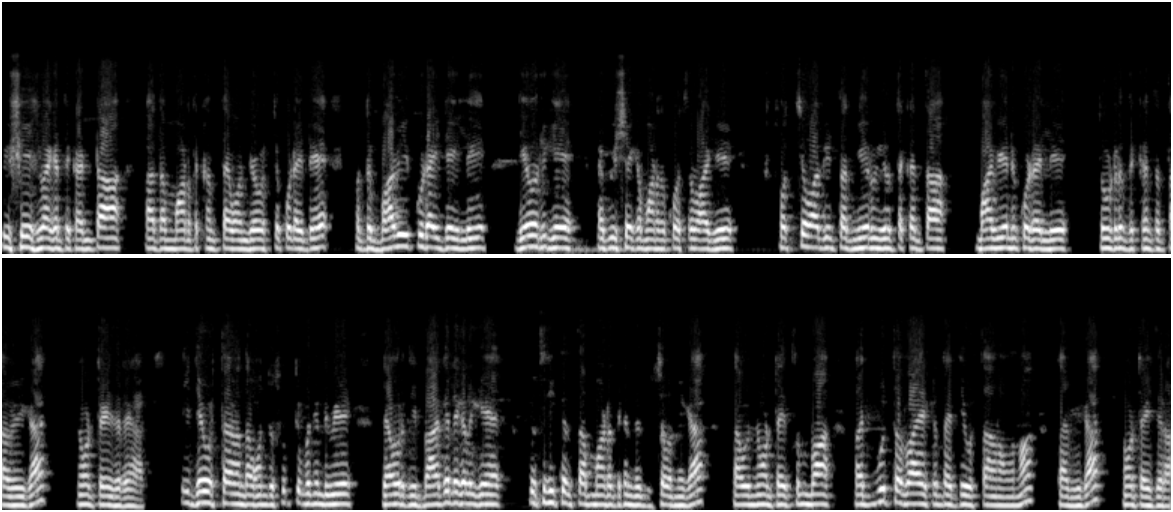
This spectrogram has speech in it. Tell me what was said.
ವಿಶೇಷವಾಗಿ ಕಂಠ ಅದ ಮಾಡತಕ್ಕಂತ ಒಂದು ವ್ಯವಸ್ಥೆ ಕೂಡ ಇದೆ ಮತ್ತು ಬಾವಿ ಕೂಡ ಇದೆ ಇಲ್ಲಿ. ದೇವರಿಗೆ ಅಭಿಷೇಕ ಮಾಡೋದಕ್ಕೋಸ್ಕರವಾಗಿ ಸ್ವಚ್ಛವಾಗಿ ತ- ನೀರು ಇರತಕ್ಕಂತ ಬಾವಿಯನ್ನು ಕೂಡ ಇಲ್ಲಿ ತೋಡಿರ್ತಕ್ಕಂಥ ತಾವೀಗ ನೋಡ್ತಾ ಇದ್ದಾರೆ. ಈ ದೇವಸ್ಥಾನದ ಒಂದು ಸುತ್ತು ಬಂದಿದ್ವಿ ಯಾವ ಬಾಗಿಲುಗಳಿಗೆ ಉಸಿರಿ ಕೆಲಸ ಮಾಡತಕ್ಕಂಥ ದೃಶ್ಯವನ್ನೀಗ ತಾವು ನೋಡ್ತಾ ಇದ್ದೀವಿ. ತುಂಬಾ ಅದ್ಭುತವಾಗಿರ್ತಕ್ಕಂಥ ದೇವಸ್ಥಾನವನ್ನು ತಾವೀಗ ನೋಡ್ತಾ ಇದ್ದೀರಾ.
